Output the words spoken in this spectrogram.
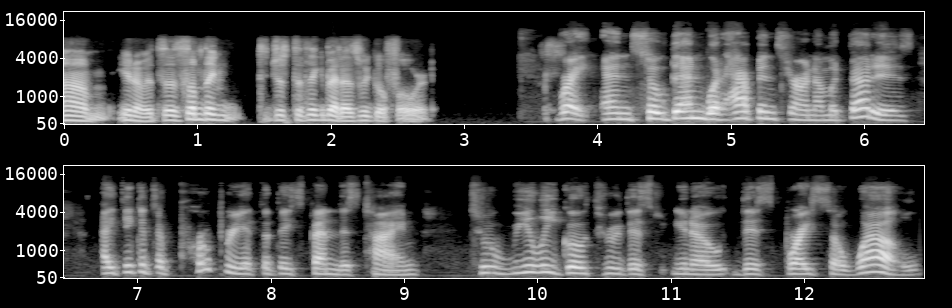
Um, you know, it's a, something to just to think about as we go forward. Right. And so then what happens here on Amud Bet is I think it's appropriate that they spend this time to really go through this, you know, this Brisa so well,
